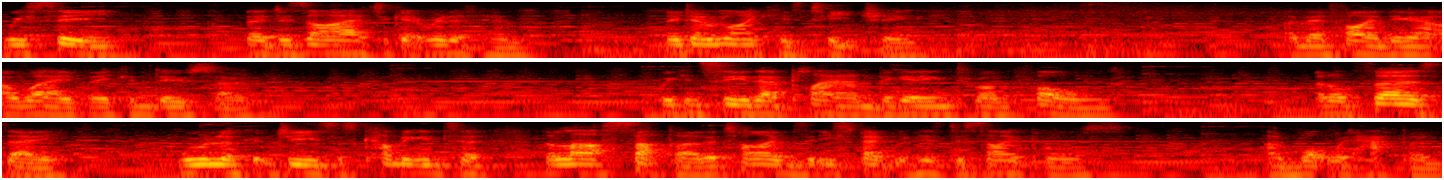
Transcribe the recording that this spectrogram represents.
we see their desire to get rid of him. They don't like his teaching, and they're finding out a way they can do so. We can see their plan beginning to unfold. And on Thursday, we'll look at Jesus coming into the Last Supper, the times that he spent with his disciples, and what would happen,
